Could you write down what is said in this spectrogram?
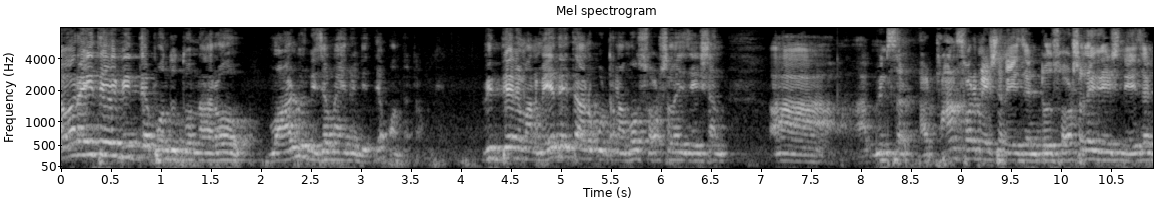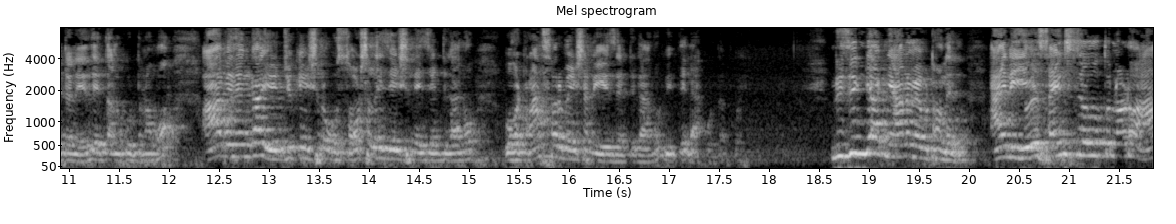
ఎవరైతే విద్య పొందుతున్నారో వాళ్ళు నిజమైన విద్య పొందటం. విద్యని మనం ఏదైతే అనుకుంటున్నామో socialization means transformation agent socialization agent అని ఏదైతే అనుకుంటున్నామో ఆ విధంగా ఎడ్యుకేషన్ ఒక సోషలైజేషన్ ఏజెంట్ గాను ఒక ట్రాన్స్ఫర్మేషన్ ఏజెంట్ గాను విద్య లేకుండా పోయింది. నిజంగా జ్ఞానం ఇవ్వటం లేదు. ఆయన ఏ సైన్స్ చదువుతున్నాడో ఆ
